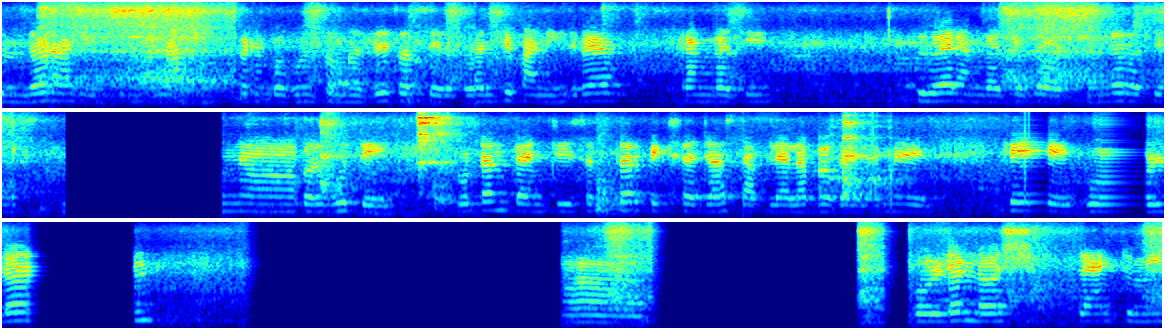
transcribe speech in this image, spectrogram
सुंदर आहे. तुम्हाला कडे बघून समजलेच असेल. फुलांची पाणी हिरव्या रंगाची पिवळ्या रंगाचे गट सुंदर असे होते. रोटन त्यांची सत्तरपेक्षा जास्त आपल्याला बघायला मिळेल. हे गोल्डन गोल्डन रश प्लॅन्ट तुम्ही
